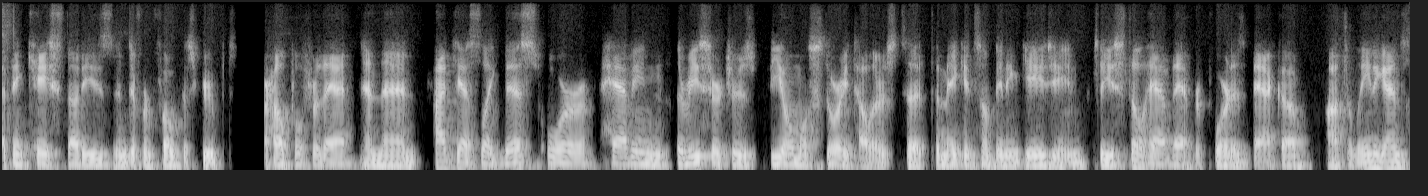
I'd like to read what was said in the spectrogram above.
I think case studies and different focus groups are helpful for that. And then podcasts like this or having the researchers be almost storytellers to, to make it something engaging. So you still have that report as backup uh, to lean against,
